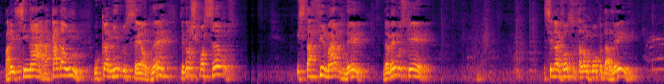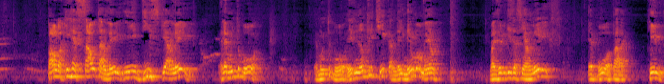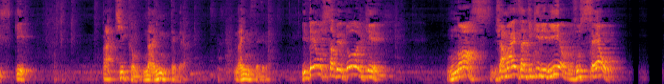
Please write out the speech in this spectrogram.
para ensinar a cada um o caminho dos céus, né? Que nós possamos estar firmados nele. Nós vemos que, se nós fôssemos falar um pouco da lei, Paulo aqui ressalta a lei e diz que a lei ela é muito boa. É muito boa. Ele não critica a lei em nenhum momento. Mas ele diz assim: a lei é boa para aqueles que praticam na íntegra. Na íntegra. E Deus, sabedor que nós jamais adquiriríamos o céu,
